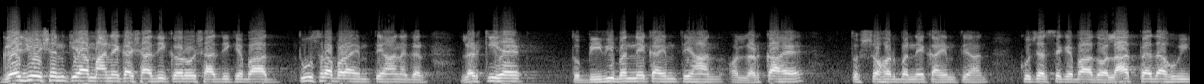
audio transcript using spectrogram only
ग्रेजुएशन किया माने का शादी करो शादी के बाद दूसरा बड़ा इम्तिहान अगर लड़की है तो बीवी बनने का इम्तिहान और लड़का है तो शोहर बनने का इम्तिहान। कुछ अरसे के बाद औलाद पैदा हुई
